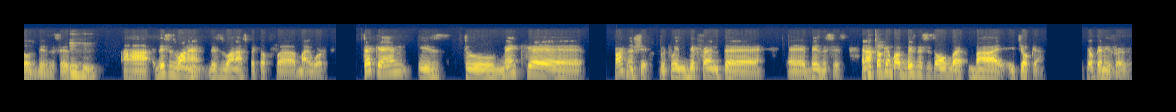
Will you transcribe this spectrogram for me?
those businesses. Mm-hmm. Uh, this is one hand. This is one aspect of uh, my work. Second is to make a partnership between different uh, uh businesses, and I'm talking about businesses owned by, by Ethiopian, Ethiopian Israeli,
